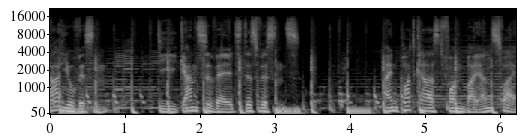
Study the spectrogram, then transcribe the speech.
Radiowissen. Die ganze Welt des Wissens. Ein Podcast von Bayern 2.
